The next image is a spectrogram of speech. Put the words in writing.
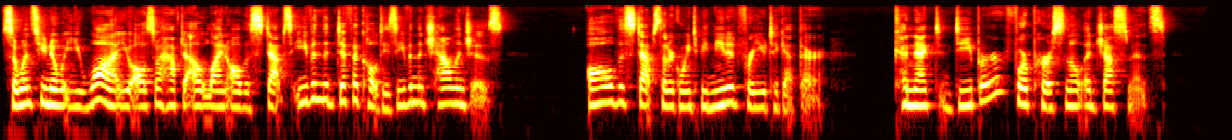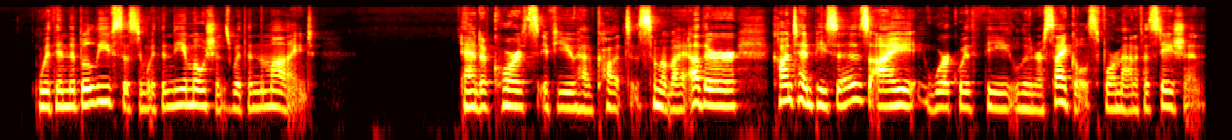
So once you know what you want, you also have to outline all the steps, even the difficulties, even the challenges, all the steps that are going to be needed for you to get there. Connect deeper for personal adjustments within the belief system, within the emotions, within the mind. And of course, if you have caught some of my other content pieces, I work with the lunar cycles for manifestation.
